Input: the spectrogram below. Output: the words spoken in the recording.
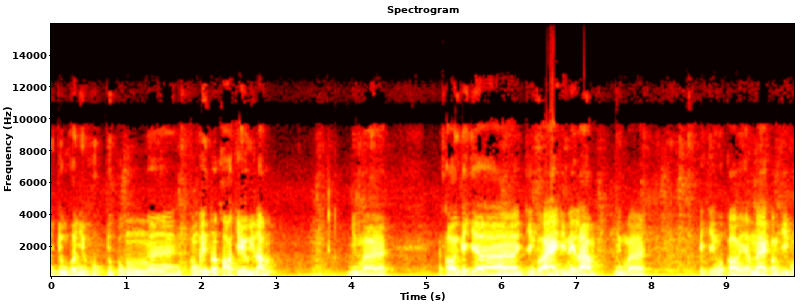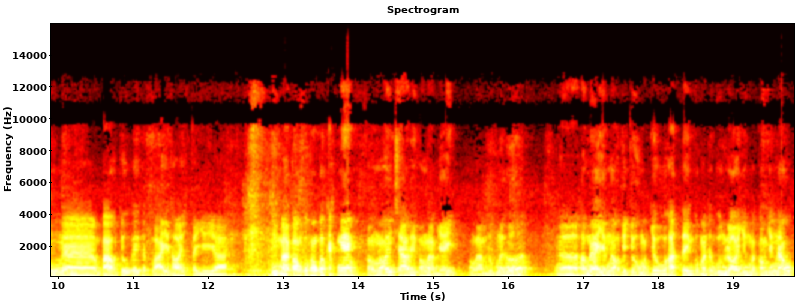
nói chung có nhiều phút chú cũng ờ, con biết nó khó chịu dữ lắm. Nhưng mà thôi, cái ờ, chuyện của ai thì nấy làm. Nhưng mà cái chuyện của con thì hôm nay con chỉ muốn ờ, báo chú cái kết quả vậy thôi. Tại vì ờ, nhưng mà con cũng không có cắt ngang. Con nói sao thì con làm vậy? Con làm đúng lời hứa. Ờ, hôm nay vẫn nấu cho chú mặc dù hết tiền của mạnh thường quân rồi nhưng mà con vẫn nấu.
